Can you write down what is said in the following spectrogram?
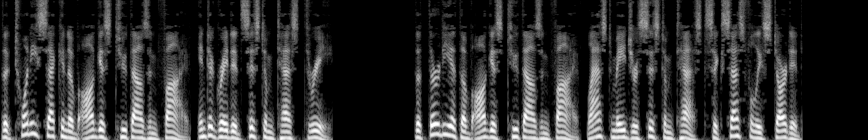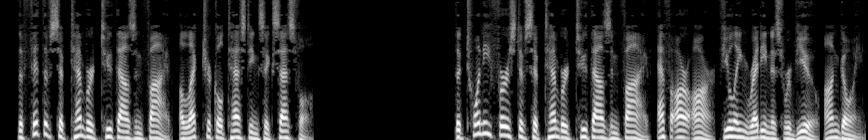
The 22nd of August 2005, integrated system test 3. The 30th of August 2005, last major system test successfully started. The 5th of September 2005, electrical testing successful. The 21st of September 2005, FRR fueling readiness review ongoing.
